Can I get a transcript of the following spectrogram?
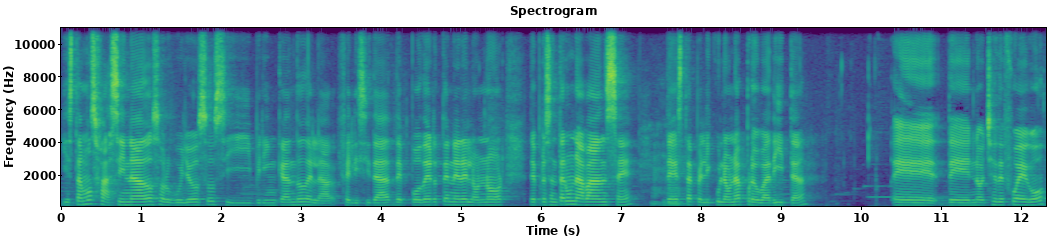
y estamos fascinados, orgullosos y brincando de la felicidad de poder tener el honor de presentar un avance de esta película, una probadita eh, de Noche de Fuego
